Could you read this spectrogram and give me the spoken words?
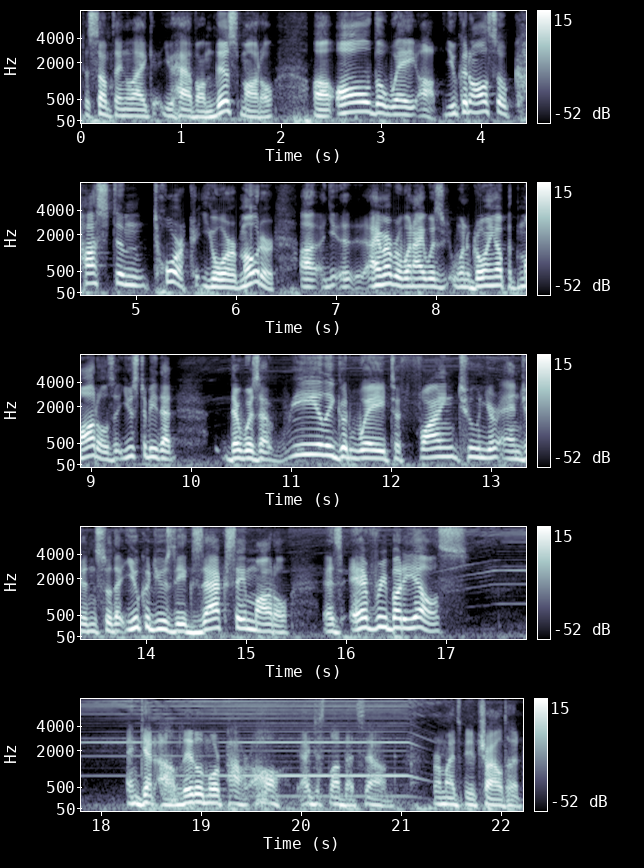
to something like you have on this model, uh, all the way up. You can also custom torque your motor. Uh, I remember when I was when growing up with models, it used to be that there was a really good way to fine tune your engine so that you could use the exact same model as everybody else and get a little more power. Oh, I just love that sound. Reminds me of childhood.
